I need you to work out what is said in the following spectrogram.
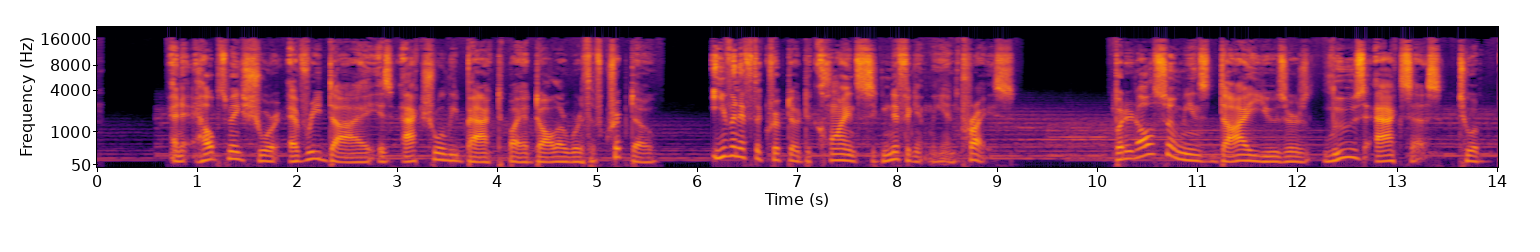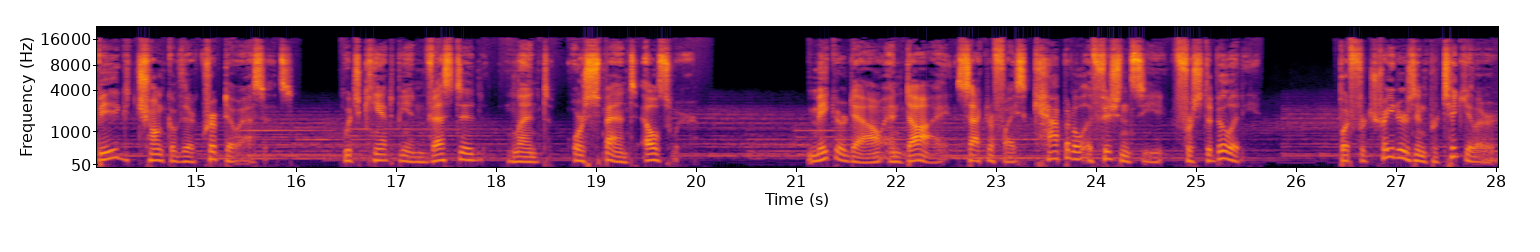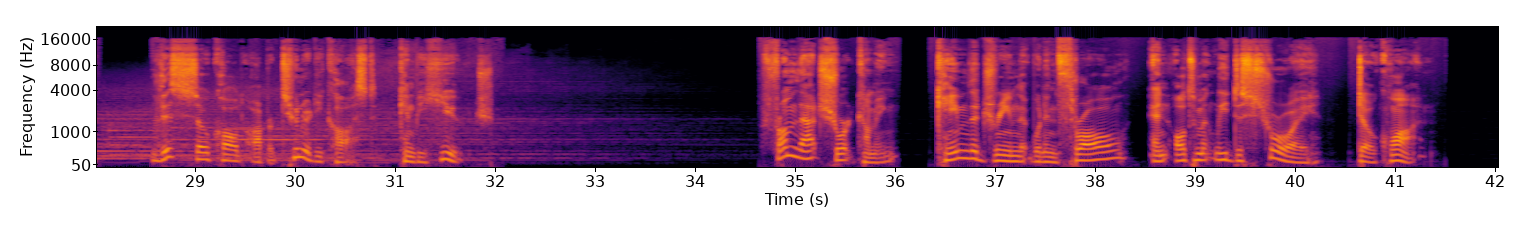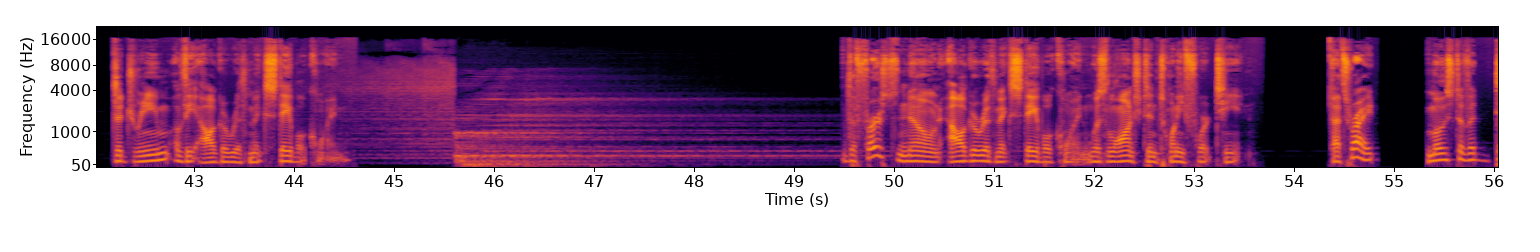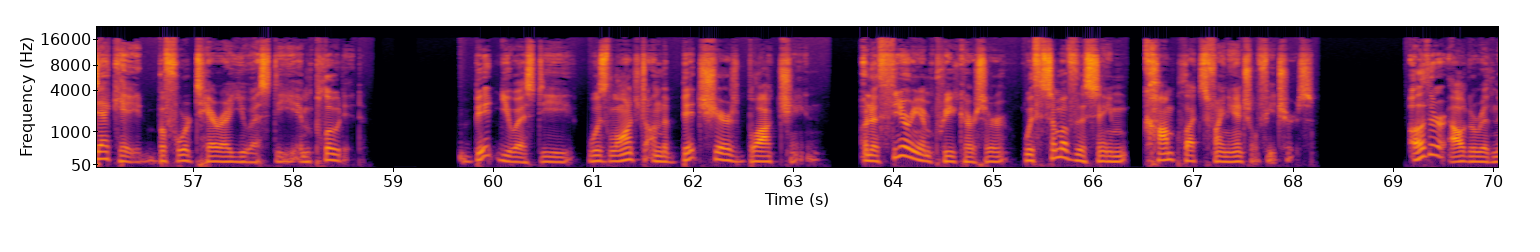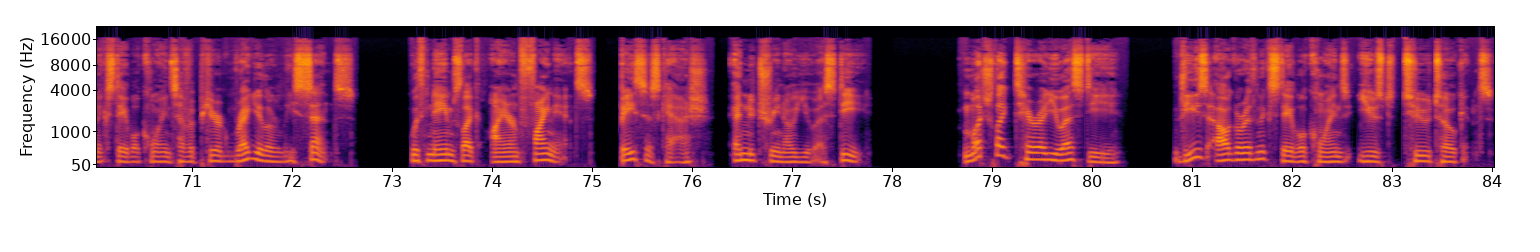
and it helps make sure every DAI is actually backed by a dollar worth of crypto, even if the crypto declines significantly in price. But it also means DAI users lose access to a big chunk of their crypto assets, which can't be invested, lent, or spent elsewhere. MakerDAO and DAI sacrifice capital efficiency for stability. But for traders in particular, this so called opportunity cost can be huge. From that shortcoming came the dream that would enthrall and ultimately destroy Do Kwon, the dream of the algorithmic stablecoin. The first known algorithmic stablecoin was launched in 2014. That's right, most of a decade before Terra USD imploded. BitUSD was launched on the BitShares blockchain, an Ethereum precursor with some of the same complex financial features. Other algorithmic stablecoins have appeared regularly since, with names like Iron Finance, Basis Cash, and Neutrino USD. Much like Terra USD, these algorithmic stablecoins used two tokens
